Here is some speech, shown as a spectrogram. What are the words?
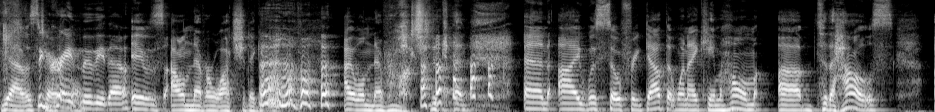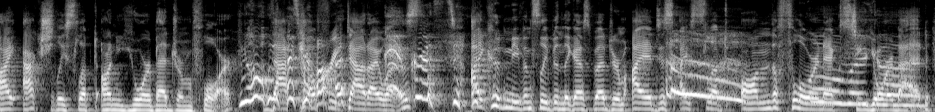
Yeah, it was It's a great movie, though. It was. I'll never watch it again. I will never watch it again. and I was so freaked out that when I came home uh, to the house, I actually slept on your bedroom floor. Oh That's how freaked out I was. I couldn't even sleep in the guest bedroom. I had just I slept on the floor oh next Oh my to your God. bed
